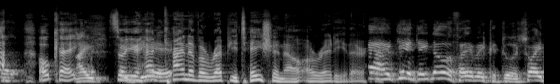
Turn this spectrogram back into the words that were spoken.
So, Okay. I- so I you had kind of a reputation out already there. Yeah, I did. They know if anybody could do it. So I,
